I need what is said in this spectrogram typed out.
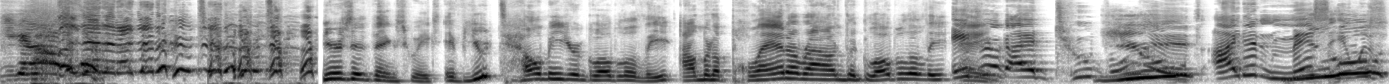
Yeah, I did it! I did it! Here's the thing, Squeex. If you tell me you're global elite, I'm gonna plan around the global elite. aim. Adriel, I had two You- bullets. I didn't miss. It was.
